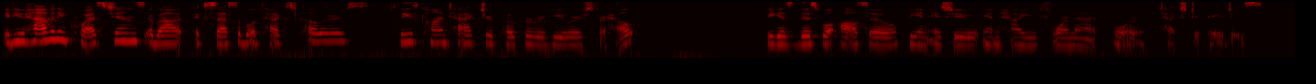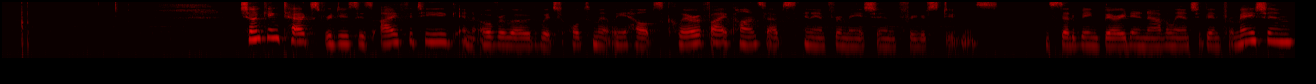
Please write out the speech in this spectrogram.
If you have any questions about accessible text colors, please contact your POCR reviewers for help because this will also be an issue in how you format or text your pages. Chunking text reduces eye fatigue and overload, which ultimately helps clarify concepts and information for your students. Instead of being buried in an avalanche of information,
